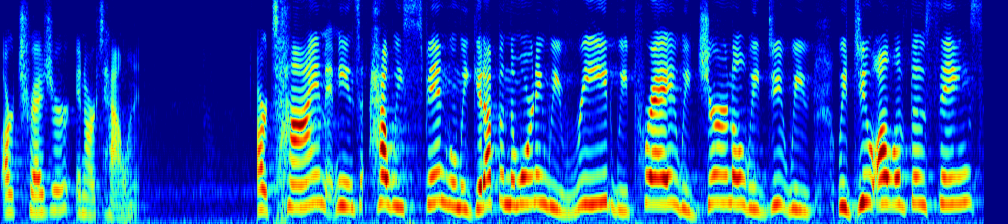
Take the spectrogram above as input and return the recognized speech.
our treasure, and our talent our time. It means how we spend. When we get up in the morning we read we pray we journal we do we, we do all of those things.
